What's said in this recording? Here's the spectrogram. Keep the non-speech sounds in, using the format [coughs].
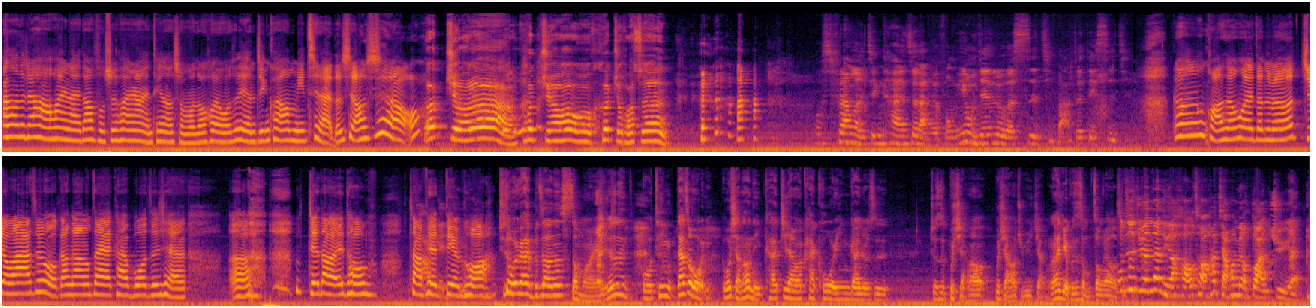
Hello，大家好，欢迎来到浮世会，让你听了什么都会。我是眼睛快要眯起来的小小。喝酒了，喝酒，我喝酒花生。[laughs] 我是非常冷静看这两个风，因为我们今天录了四集吧，这是第四集。刚刚华生会在那边喝酒啊，是因为我刚刚在开播之前，呃，接到了一通诈骗电话。其实我一开始不知道那是什么哎、欸，就是我听，但是我我想到你开，既然要开口音，应该就是。就是不想要不想要继续讲，那也不是什么重要的事。我只觉得那女的好吵，她讲话没有断句，哎，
